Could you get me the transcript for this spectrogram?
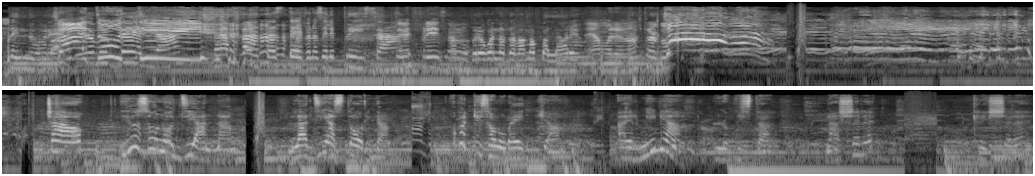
Splendore. Ciao a Bella. tutti! Ce l'ha fatta Stefano, se l'è presa. Se l'è presa. Amo però quando andavamo a ballare. Eh amore, è un'altra cosa. Ciao, io sono Zianna, la zia storica. Ma perché sono vecchia? A Erminia l'ho vista nascere, crescere,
